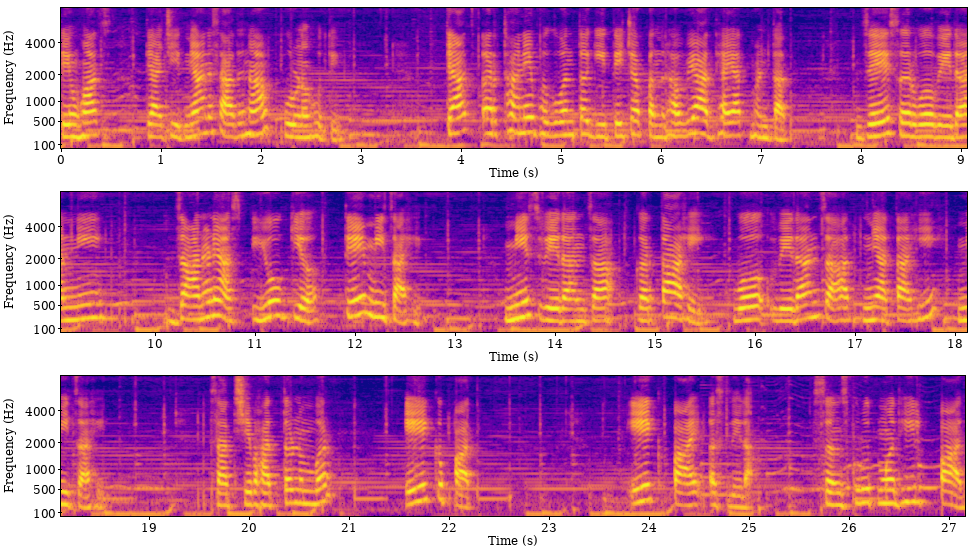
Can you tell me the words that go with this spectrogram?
तेव्हाच त्याची ज्ञान साधना पूर्ण होते. त्याच अर्थाने भगवंत गीतेच्या पंधराव्या अध्यायात म्हणतात जे सर्व वेदांनी जाणण्यास योग्य ते मीच आहे. मीच वेदांचा कर्ता आहे व वेदांचा ज्ञाताही मीच आहे. सातशे बहात्तर नंबर एक पात. एक पाय असलेला. संस्कृतमधील पाद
